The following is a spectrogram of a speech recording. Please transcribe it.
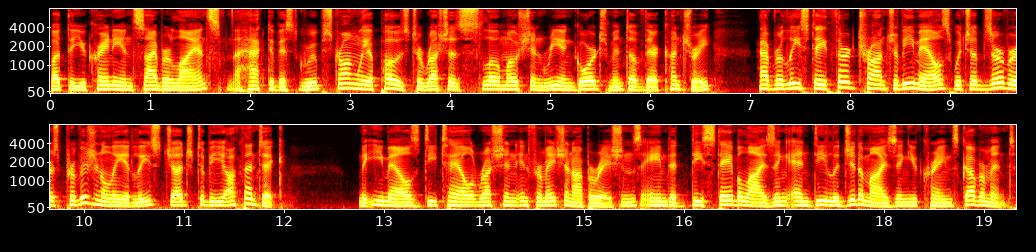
but the Ukrainian Cyber Alliance, a hacktivist group strongly opposed to Russia's slow motion re engorgement of their country, have released a third tranche of emails which observers provisionally at least judge to be authentic. The emails detail Russian information operations aimed at destabilizing and delegitimizing Ukraine's government.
